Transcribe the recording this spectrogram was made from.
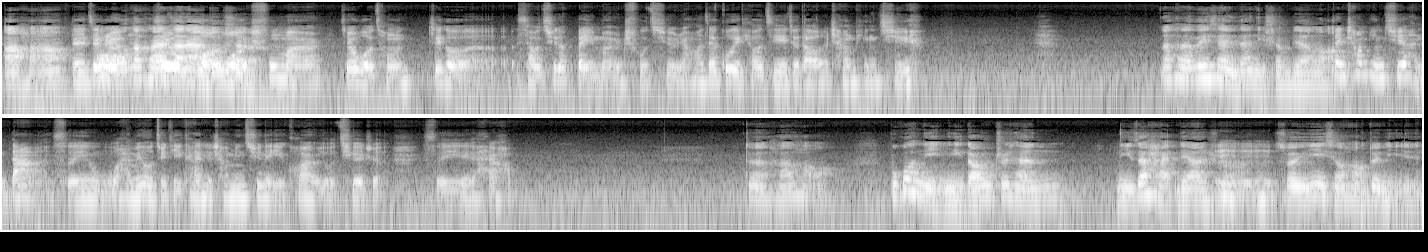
啊哈，对，就是那看来咱俩都是。我我出门就是我从这个小区的北门出去，然后再过一条街就到了昌平区。那看来危险也在你身边了。但昌平区很大，所以我还没有具体看是昌平区哪一块有确诊，所以还好。对，还好。不过你你倒是之前你在海淀是吧？嗯嗯。所以疫情好像对你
